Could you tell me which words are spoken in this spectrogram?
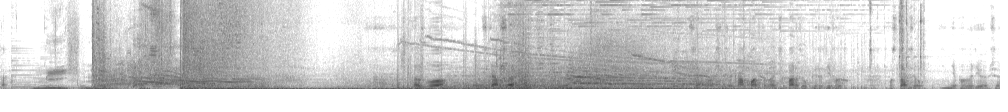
Tak. To już było ciekawsze. Myślałem właśnie, że kapłan to będzie bardzo upierdliwą postacią. Nie pomyliłem się.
